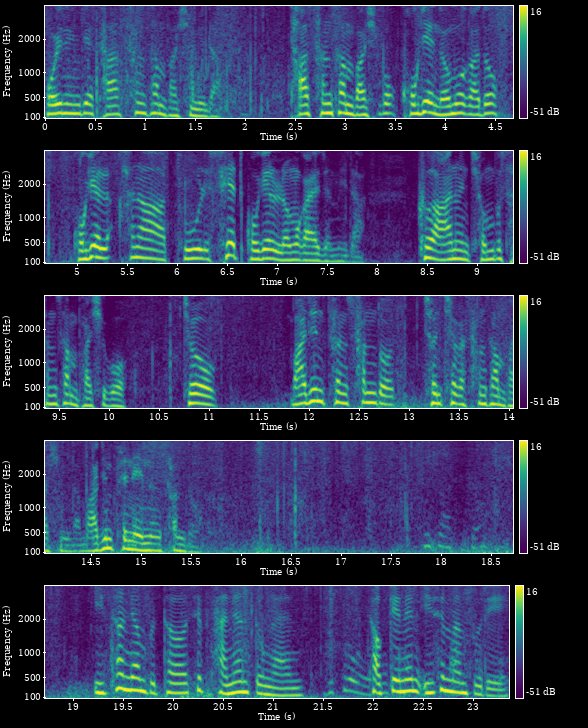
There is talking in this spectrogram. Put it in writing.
보이는 게 다 산삼밭입니다. 다 산삼밭이고 고개 넘어가도 고개를 하나, 둘, 셋 고개를 넘어가야 됩니다. 그 안은 전부 산삼밭이고 저 맞은편 산도 전체가 산삼밭입니다. 맞은편에 있는 산도. 2000년부터 14년 동안 적게는 20만 뿌리,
